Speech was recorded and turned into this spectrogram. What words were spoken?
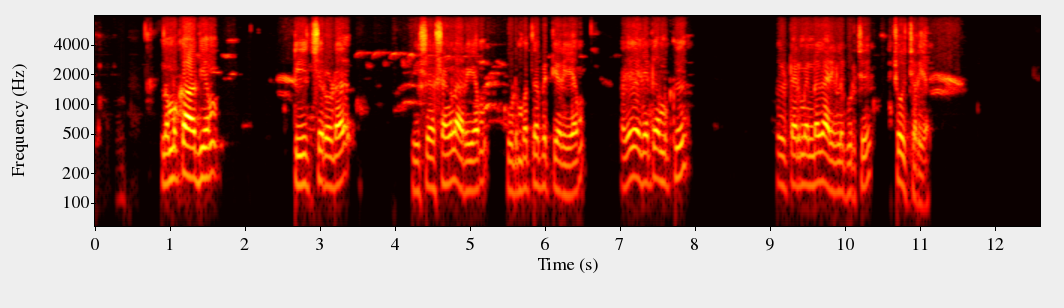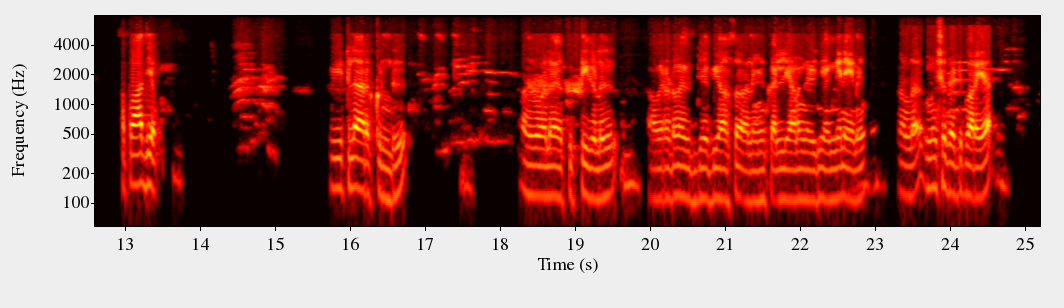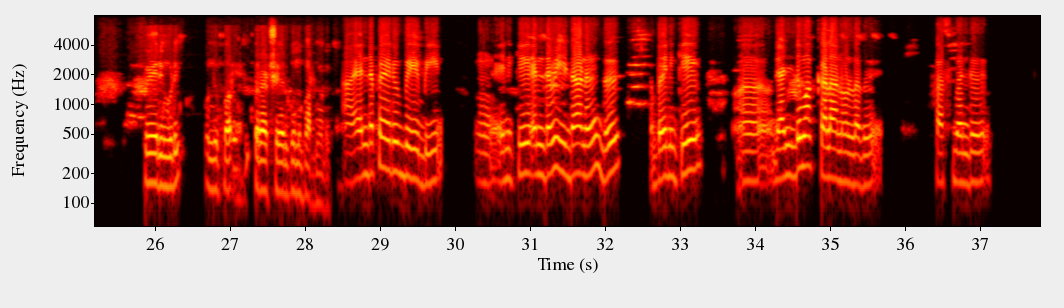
നമുക്ക് ആദ്യം ടീച്ചറുടെ വിശേഷങ്ങൾ അറിയാം കുടുംബത്തെ പറ്റി അറിയാം. അത് കഴിഞ്ഞിട്ട് നമുക്ക് റിട്ടയർമെന്റിന്റെ കാര്യങ്ങളെ കുറിച്ച് ചോദിച്ചറിയാം. അപ്പൊ ആദ്യം വീട്ടിലാരൊക്കെയുണ്ട് അതുപോലെ കുട്ടികൾ അവരുടെ വിദ്യാഭ്യാസം അല്ലെങ്കിൽ കല്യാണം കഴിഞ്ഞ് എങ്ങനെയാണ് എന്നുള്ള വിശദമായിട്ട് പറയാ. പേരും കൂടി ഒന്ന് പ്രേക്ഷകർക്ക് ഒന്ന് പറഞ്ഞു കൊടുക്കാം. ആ, എന്റെ പേര് ബേബി. എനിക്ക് എന്റെ വീടാണ് ഇത്. അപ്പൊ എനിക്ക് രണ്ട് മക്കളാണ് ഉള്ളത് ഹസ്ബൻഡ്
